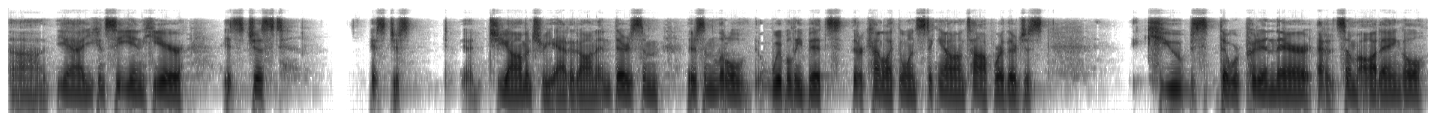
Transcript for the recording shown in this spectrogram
Uh, yeah, you can see in here. It's just it's just geometry added on, and there's some there's some little wibbly bits that are kind of like the ones sticking out on top, where they're just cubes that were put in there at some odd angle,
